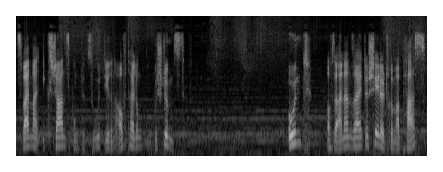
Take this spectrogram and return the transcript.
zweimal x Schadenspunkte zu, deren Aufteilung du bestimmst. Und auf der anderen Seite Schädeltrümmerpass,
